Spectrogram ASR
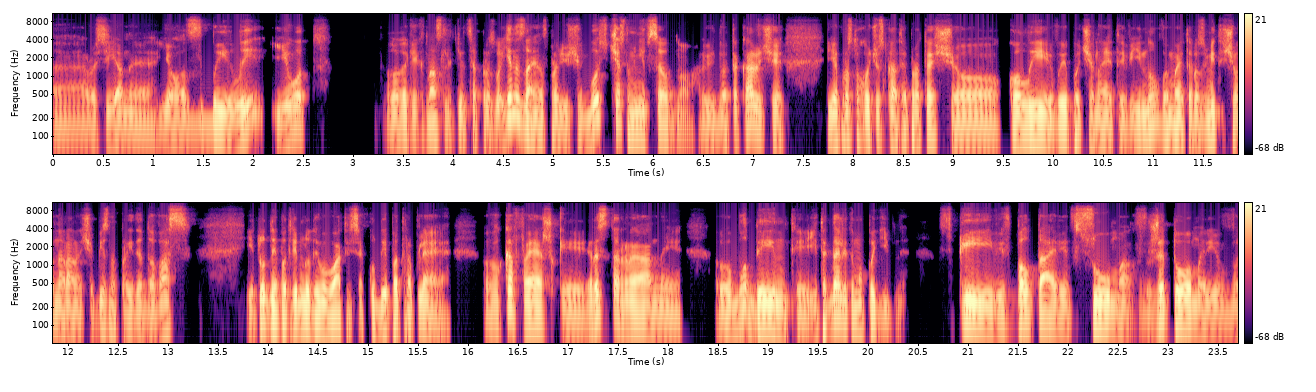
е, росіяни його збили, і от до таких наслідків це призводить. Я не знаю насправді, що відбулося. Чесно, мені все одно. Відверто кажучи, я просто хочу сказати про те, що коли ви починаєте війну, ви маєте розуміти, що вона рано чи пізно прийде до вас. І тут не потрібно дивуватися, куди потрапляє в кафешки, ресторани, будинки і так далі, тому подібне. В Києві, в Полтаві, в Сумах, в Житомирі, в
